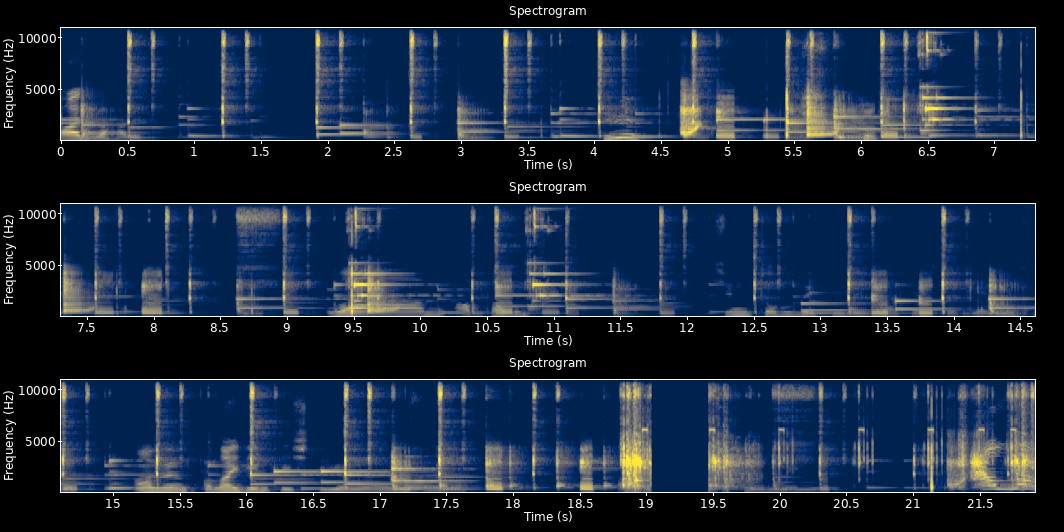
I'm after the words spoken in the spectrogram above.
Hadi bakalım. Yürü. Lan atladım. Şimdi topu bekleyeceğiz arkadaşlar gelmesini. Ama ben kolay delik değiştiriyorum yani. Allah!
